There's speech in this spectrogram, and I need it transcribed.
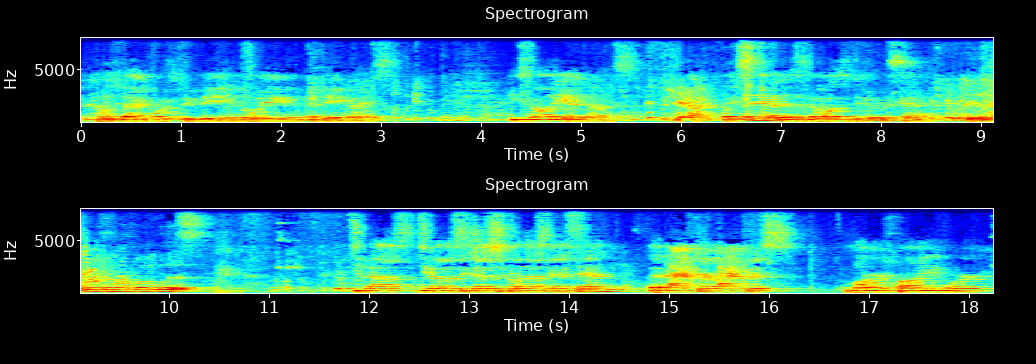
goes back and forth between being annoying and, and being nice. He's naughty and nice. Yeah. Like Santa doesn't know what to do with this guy. It just put them on both lists. Do you have do you have a suggestion for Last Man Stand? An actor, actress, large body of work?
